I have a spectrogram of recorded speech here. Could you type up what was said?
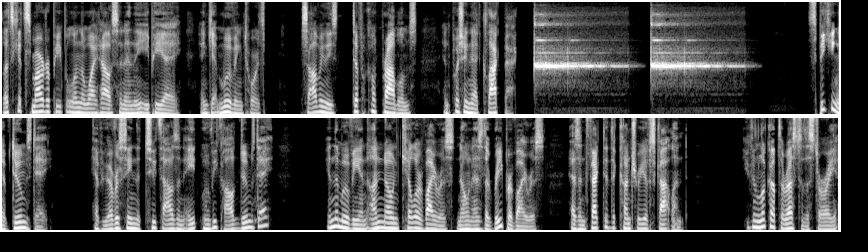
let's get smarter people in the White House and in the EPA and get moving towards solving these difficult problems and pushing that clock back. Speaking of Doomsday, have you ever seen the 2008 movie called Doomsday? In the movie, an unknown killer virus known as the Reaper virus has infected the country of Scotland. You can look up the rest of the story.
